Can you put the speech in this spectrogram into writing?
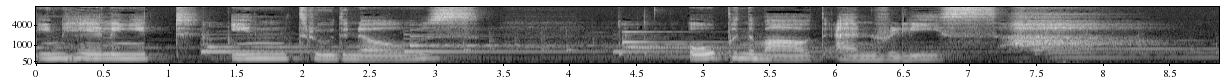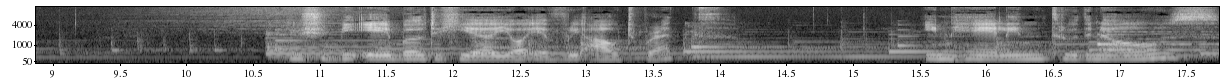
Inhaling it in through the nose. Open the mouth and release. You should be able to hear your every out breath. Inhale in through the nose.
